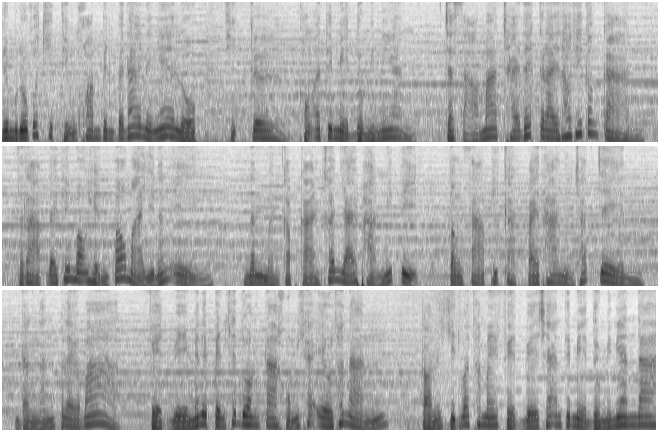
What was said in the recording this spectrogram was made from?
ริมรู้ก็คิดถึงความเป็นไปได้ในแง่ลบทิกเกอร์ของอัติเมตโดมิเนียนจะสามารถใช้ได้ไกลเท่าที่ต้องการตราบใดที่มองเห็นเป้าหมายอยู่นั่นเอง นั่นเหมือนกับการเคลื่อนย้ายผ่านมิติ ต้องทราบพิกัดปลายทางอย่างชัดเจน ดังนั้นแปลว่า เฟดเวย์ไม่ได้เป็นแค่ดวงตาของมิคาเอลเท่านั้น ตอนที่คิดว่าทำไมเฟดเวย์ใช้อันติเมตโดมิเนียนได้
